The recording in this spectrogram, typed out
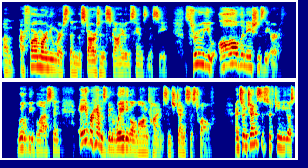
um, are far more numerous than the stars in the sky or the sands in the sea. Through you, all the nations of the earth will be blessed. And Abraham's been waiting a long time since Genesis 12. And so in Genesis 15, he goes,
